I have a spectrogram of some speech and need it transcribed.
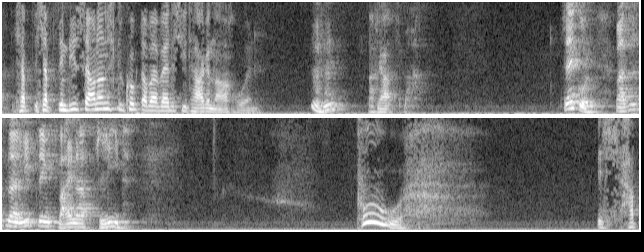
Ja, ich habe ich hab den dieses Jahr auch noch nicht geguckt, aber werde ich die Tage nachholen. Mach Ja. das mal. Sehr gut. Was ist denn dein Lieblingsweihnachtslied? Puh. Ich habe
